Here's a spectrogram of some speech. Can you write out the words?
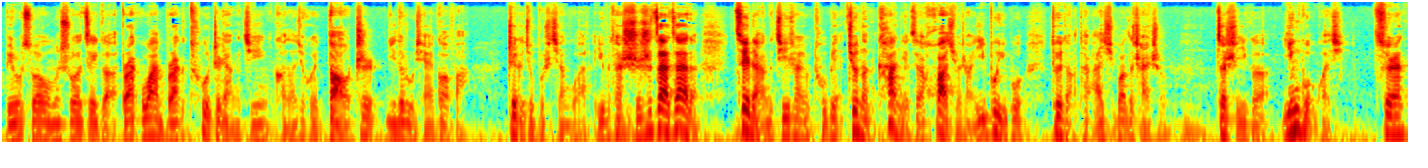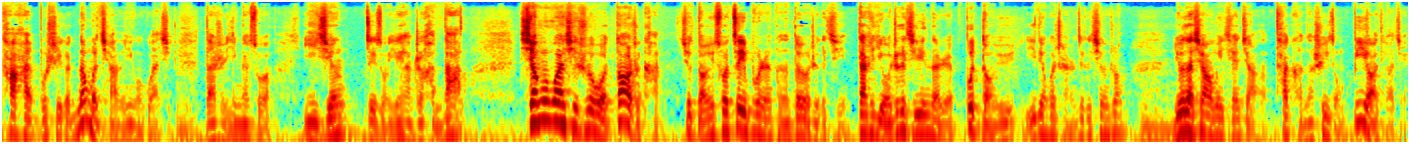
比如说我们说这个 BRCA1、BRCA2 这两个基因可能就会导致你的乳腺癌高发，这个就不是相关了，因为它实实在在的这两个基因上有突变，就能看见在化学上一步一步推导它癌细胞的产生。这是一个因果关系，虽然它还不是一个那么强的因果关系，但是应该说已经这种影响值很大了。相关关系是，我倒着看，就等于说这一部分人可能都有这个基因，但是有这个基因的人不等于一定会产生这个性状，有点像我们以前讲的，它可能是一种必要条件，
